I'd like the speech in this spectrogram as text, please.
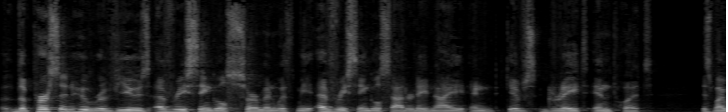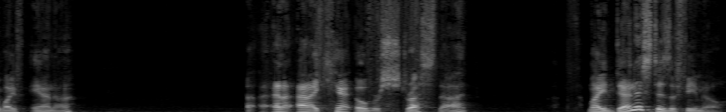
the person who reviews every single sermon with me every single Saturday night and gives great input is my wife, Anna. And I can't overstress that. My dentist is a female.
